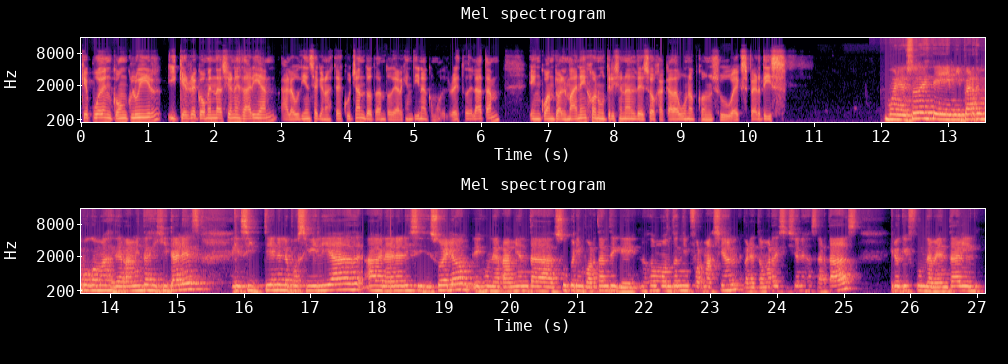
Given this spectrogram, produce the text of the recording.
¿Qué pueden concluir y qué recomendaciones darían a la audiencia que nos está escuchando, tanto de Argentina como del resto de LATAM, en cuanto al manejo nutricional de soja, cada uno con su expertise? Bueno, yo desde mi parte un poco más de herramientas digitales, que si tienen la posibilidad hagan análisis de suelo. Es una herramienta súper importante que nos da un montón de información para tomar decisiones acertadas. Creo que es fundamental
